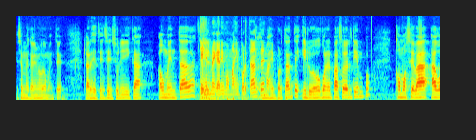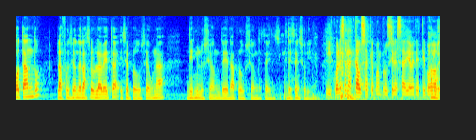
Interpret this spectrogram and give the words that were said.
ese mecanismo que comenté. La resistencia insulínica aumentada. Que, es el mecanismo más importante. El más importante y luego con el paso del tiempo, cómo se va agotando la función de la célula beta y se produce una disminución de la producción de esta, de esta insulina. ¿Y cuáles son las causas que pueden producir esa diabetes tipo 2?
